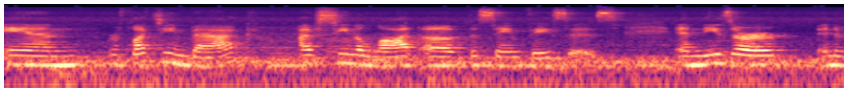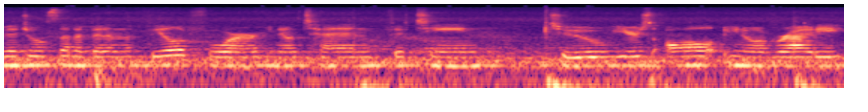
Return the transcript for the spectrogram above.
And reflecting back, I've seen a lot of the same faces. And these are individuals that have been in the field for, you know, 10, 15, two years, all, you know, a variety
